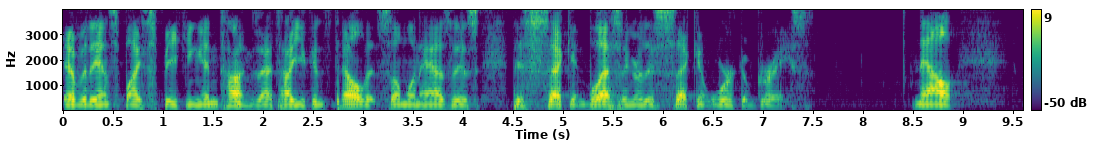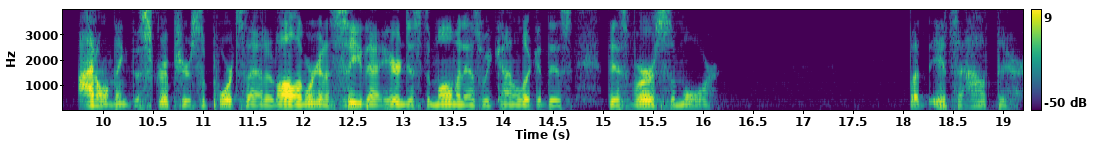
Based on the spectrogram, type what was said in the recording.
evidenced by speaking in tongues. That's how you can tell that someone has this, this second blessing or this second work of grace. Now, I don't think the scripture supports that at all, and we're going to see that here in just a moment as we kind of look at this, this verse some more. But it's out there.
